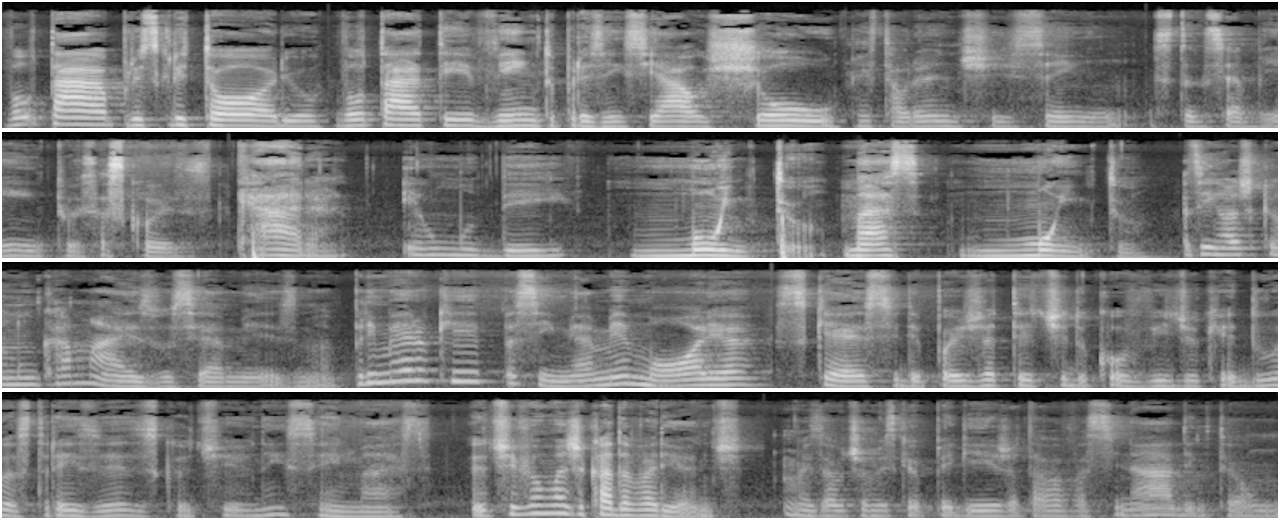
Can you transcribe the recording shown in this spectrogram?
voltar pro escritório, voltar a ter evento presencial, show, restaurante sem distanciamento, essas coisas. Cara, eu mudei muito, mas muito. Assim, eu acho que eu nunca mais vou ser a mesma. Primeiro que, assim, minha memória esquece, depois de já ter tido Covid, o que, duas, três vezes que eu tive, nem sei mais. Eu tive uma de cada variante, mas a última vez que eu peguei eu já tava vacinada, então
